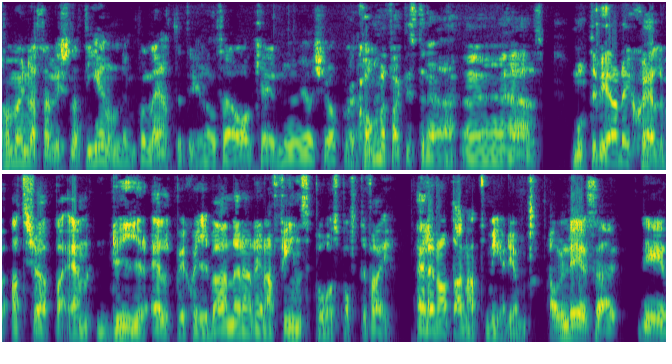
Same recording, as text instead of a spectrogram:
har man ju nästan lyssnat igenom den på nätet redan. Så här, okej, nu jag köper jag kommer faktiskt till det eh, här. Motivera dig själv att köpa en dyr LP-skiva när den redan finns på Spotify. Eller något annat medium. Ja, men det är så här. Det är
